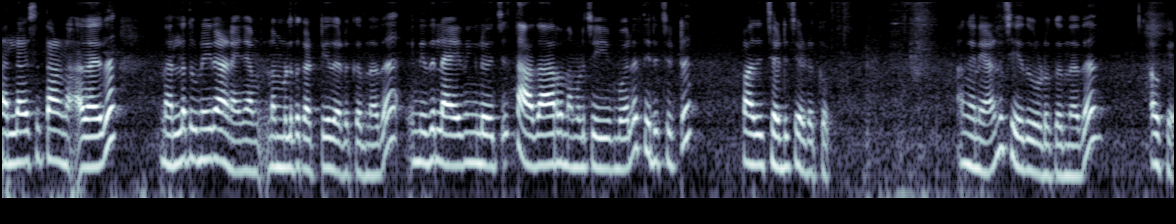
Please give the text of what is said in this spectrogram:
നല്ല വശത്താണ്. അതായത് നല്ല തുണിയിലാണ് ഞാൻ നമ്മളിത് കട്ട് ചെയ്തെടുക്കുന്നത്. ഇനി ഇത് ലൈനിങ്ങിൽ വെച്ച് സാധാരണ നമ്മൾ ചെയ്യും പോലെ തിരിച്ചിട്ട് പതിച്ചടിച്ചെടുക്കും. അങ്ങനെയാണ് ചെയ്തു കൊടുക്കുന്നത്. ഓക്കെ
